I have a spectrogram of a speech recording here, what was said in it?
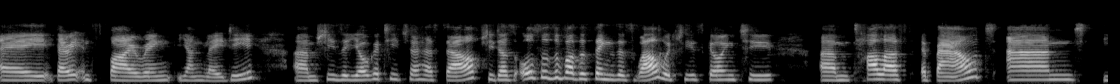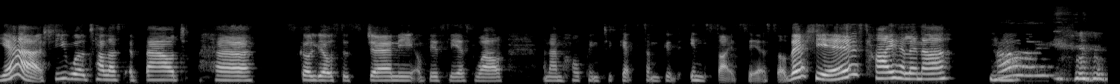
a very inspiring young lady. Um, she's a yoga teacher herself. She does all sorts of other things as well, which she's going to um, tell us about. And yeah, she will tell us about her scoliosis journey, obviously, as well. And I'm hoping to get some good insights here. So there she is. Hi, Helena. Hi.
